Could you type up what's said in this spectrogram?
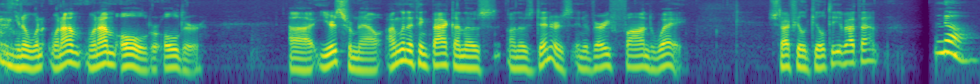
you know, when, when I'm when I'm old or older, uh, years from now, I'm going to think back on those on those dinners in a very fond way. Should I feel guilty about that? No.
